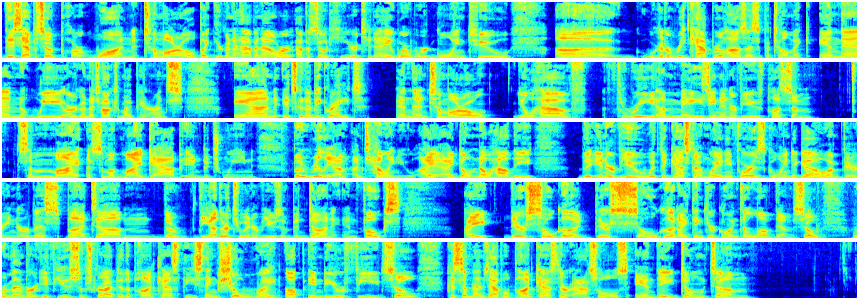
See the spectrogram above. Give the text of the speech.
this episode part one tomorrow, but you're going to have an hour episode here today where we're going to uh, we're going to recap Real Housewives of Potomac, and then we are going to talk to my parents, and it's going to be great. And then tomorrow you'll have three amazing interviews plus some some my some of my gab in between. But really, I'm I'm telling you, I I don't know how the the interview with the guest I'm waiting for is going to go. I'm very nervous, but um, the the other two interviews have been done, and folks I they're so good. They're so good. I think you're going to love them. So remember, if you subscribe to the podcast, these things show right up into your feed. So because sometimes Apple Podcasts they're assholes and they don't um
